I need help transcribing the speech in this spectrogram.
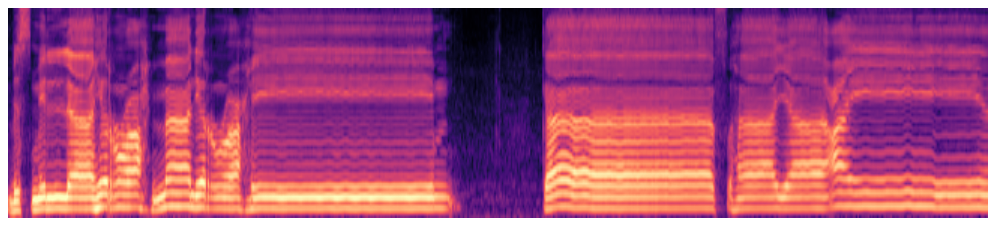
بسم الله الرحمن الرحيم كافها يا عين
